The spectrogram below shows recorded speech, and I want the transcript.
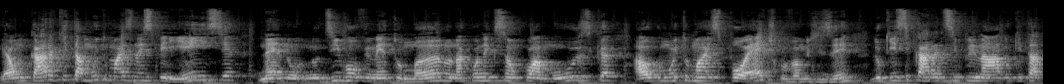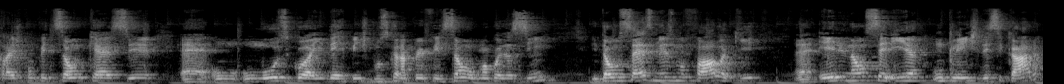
é um cara que está muito mais na experiência, né, no, no, desenvolvimento humano, na conexão com a música, algo muito mais poético, vamos dizer, do que esse cara disciplinado que está atrás de competição, quer ser é, um, um, músico aí de repente buscando a perfeição, alguma coisa assim. Então o SES mesmo fala que é, ele não seria um cliente desse cara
